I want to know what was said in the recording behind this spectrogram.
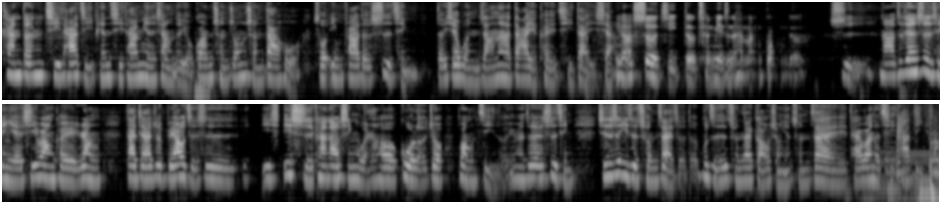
刊登其他几篇其他面向的有关城中城大火所引发的事情的一些文章，那大家也可以期待一下，因为它涉及的层面真的还蛮广的。是，那这件事情也希望可以让大家就不要只是一一时看到新闻，然后过了就忘记了，因为这些事情其实是一直存在着的，不只是存在高雄，也存在台湾的其他地方。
